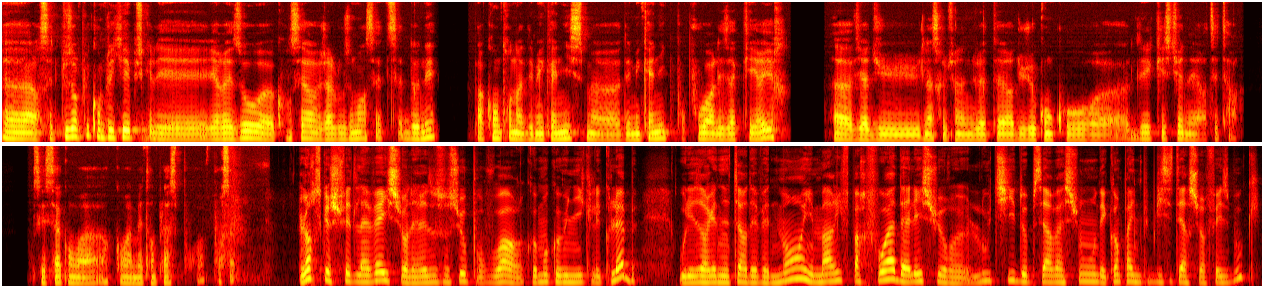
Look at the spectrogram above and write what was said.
euh, Alors c'est de plus en plus compliqué puisque les, réseaux euh, conservent jalousement cette, cette, donnée. Par contre, on a des mécanismes, euh, des mécaniques pour pouvoir les acquérir via de l'inscription d'un newsletter, du jeu concours, des questionnaires, etc. C'est ça qu'on va, qu'on va mettre en place pour, pour ça. Lorsque je fais de la veille sur les réseaux sociaux pour voir comment communiquent les clubs ou les organisateurs d'événements, il m'arrive parfois d'aller sur euh, l'outil d'observation des campagnes publicitaires sur Facebook.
